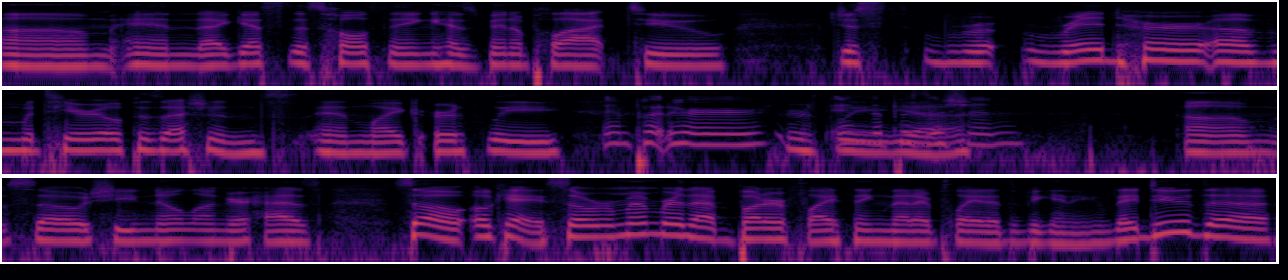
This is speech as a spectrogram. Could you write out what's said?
Um, and I guess this whole thing has been a plot to just r- rid her of material possessions and like earthly And put her Earthly, in the yeah. position. um so she no longer has so okay so remember that butterfly thing that i played at the beginning they do the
